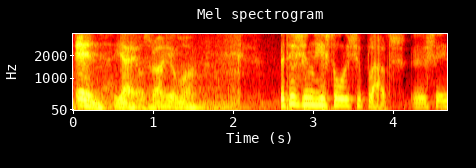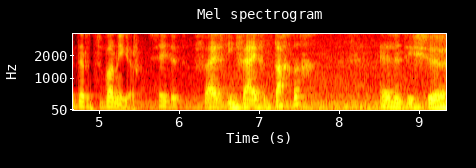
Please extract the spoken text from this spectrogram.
En jij als radiomaker. Het is een historische plaats. Eh sedert wanneer? Sedert 1585. En het is eh,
